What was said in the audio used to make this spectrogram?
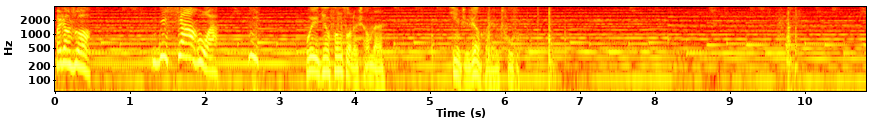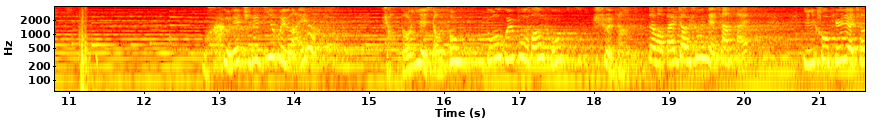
白尚书，你别吓唬我呀！你，我已经封锁了城门，禁止任何人出入。我可怜池的机会来了，找到叶小聪，夺回布防图，顺道再把白尚书撵下台，以后平远城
